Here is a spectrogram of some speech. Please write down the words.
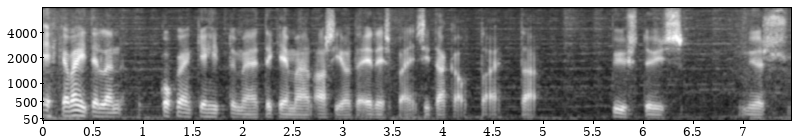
Ehkä vähitellen koko ajan kehittymään ja tekemään asioita edespäin sitä kautta, että pystyisi myös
